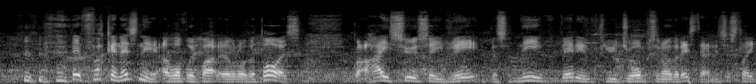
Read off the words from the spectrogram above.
it fucking isn't a lovely part of the world at all. It's got a high suicide rate. There's no very few jobs and all the rest of it. And it's just like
